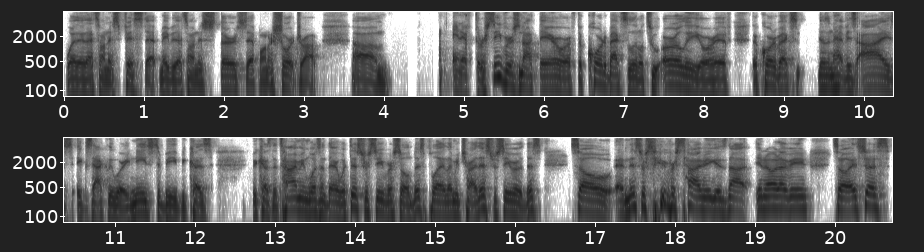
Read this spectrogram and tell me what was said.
whether that's on his fifth step, maybe that's on his third step on a short drop. Um, and if the receiver's not there, or if the quarterback's a little too early, or if the quarterback doesn't have his eyes exactly where he needs to be, because because the timing wasn't there with this receiver. So this play, let me try this receiver. This so and this receiver's timing is not, you know what I mean? So it's just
